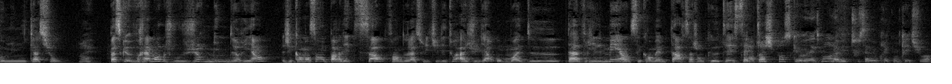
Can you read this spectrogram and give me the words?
communication. Ouais. Parce que vraiment, je vous jure, mine de rien, j'ai commencé à en parler de ça, enfin de la solitude et tout, à Julia au mois de d'avril-mai. hein. C'est quand même tard, sachant que sais, septembre. Après, je pense que honnêtement, on l'avait tous à peu près compris, tu vois.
